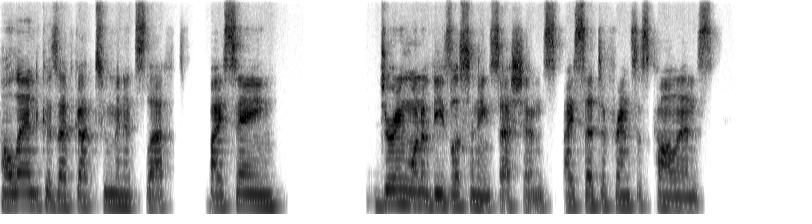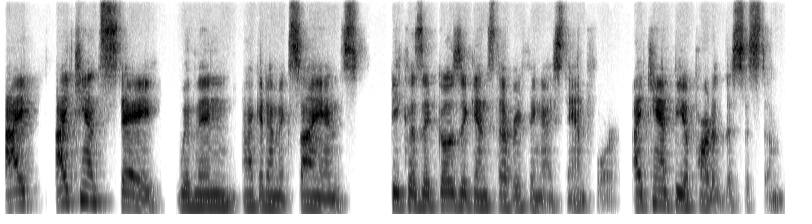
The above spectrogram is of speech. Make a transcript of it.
I'll end because I've got two minutes left by saying, during one of these listening sessions, I said to Francis Collins, I, I can't stay within academic science because it goes against everything I stand for. I can't be a part of the system.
